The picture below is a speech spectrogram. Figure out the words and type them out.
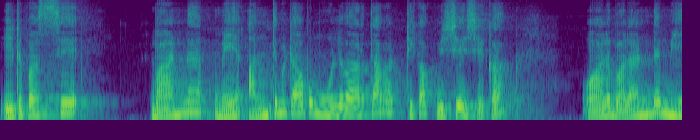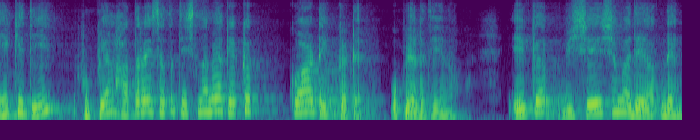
ඊට පස්සේ බලන්න මේ අන්තිමට ආපු මූල්‍ය වාර්තාව ටිකක් විශේෂ එකක්. ඔයාලා බලන්න මේකෙදී රුපියල් 4.39ක් එක ක්වාට එකට උපයලා තියෙනවා. ඒක විශේෂම දෙයක්. දැන්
